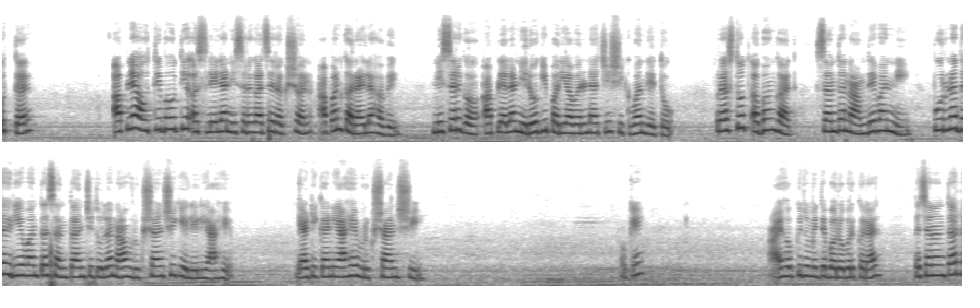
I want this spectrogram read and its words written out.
उत्तर आपल्या अवतीभोवती असलेल्या निसर्गाचे रक्षण आपण करायला हवे. निसर्ग आपल्याला निरोगी पर्यावरणाची शिकवण देतो. प्रस्तुत अभंगात संत नामदेवांनी पूर्ण धैर्यवंत संतांची तुलना वृक्षांशी केलेली आहे. या ठिकाणी आहे वृक्षांशी. ओके? आय होप की तुम्ही ते बरोबर कराल. त्याच्यानंतर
